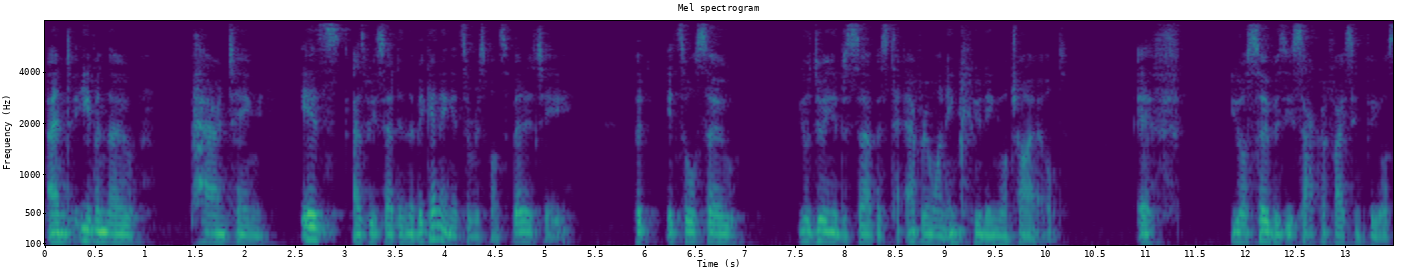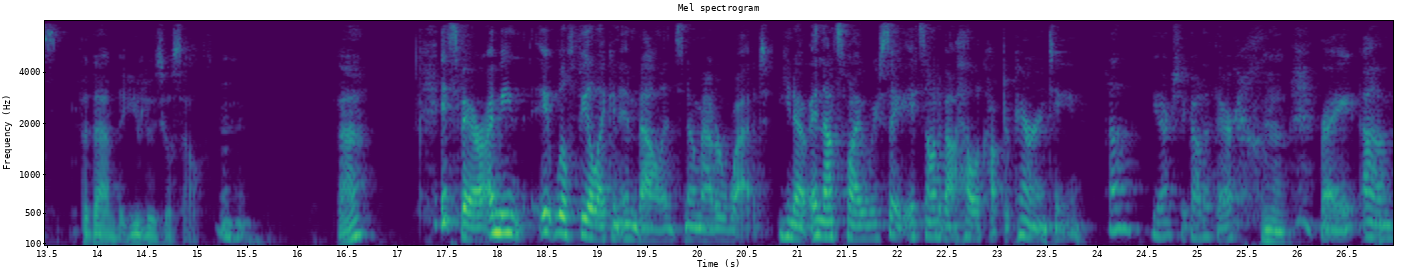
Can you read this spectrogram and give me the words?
And even though parenting is, as we said in the beginning, it's a responsibility, but it's also you're doing a disservice to everyone, including your child, if you're so busy sacrificing for your for them that you lose yourself. Fair? It's fair. I mean, it will feel like an imbalance no matter what, you know, and that's why we say it's not about helicopter parenting. Huh? You actually got it there. Yeah. right? Um,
